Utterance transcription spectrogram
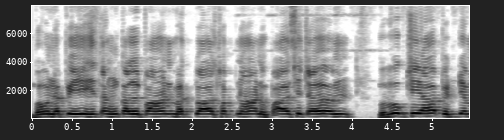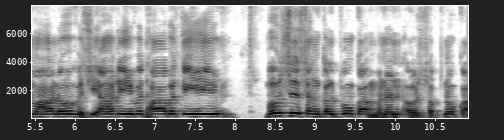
बहुनपे संकल्पान मत्वा स्वप्नानुपास बुभुक्षया पीड्यमान विषयान धावती। बहुत से संकल्पों का मनन और सपनों का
